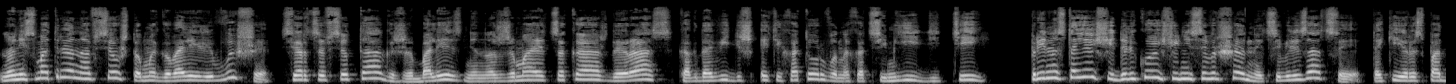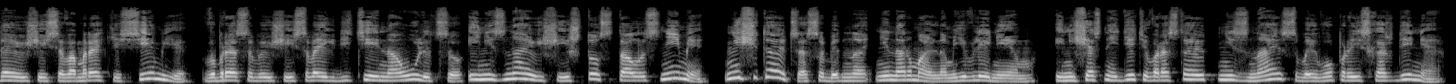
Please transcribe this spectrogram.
Но, несмотря на все, что мы говорили выше, сердце все так же болезненно сжимается каждый раз, когда видишь этих оторванных от семьи детей, при настоящей, далеко еще несовершенной цивилизации, такие распадающиеся во мраке семьи, выбрасывающие своих детей на улицу и не знающие, что стало с ними, не считаются особенно ненормальным явлением, и несчастные дети вырастают, не зная своего происхождения.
